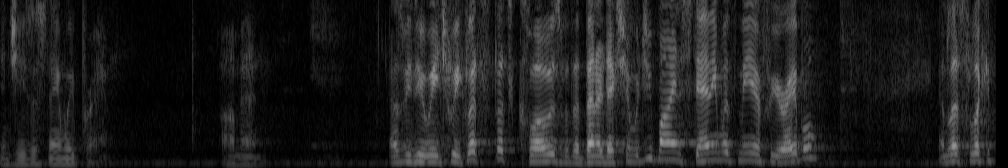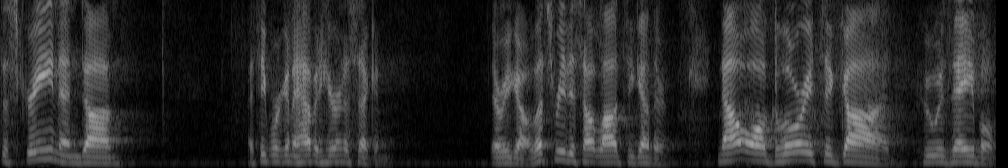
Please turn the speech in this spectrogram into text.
In Jesus' name we pray. Amen. As we do each week, let's, let's close with a benediction. Would you mind standing with me if you're able? And let's look at the screen, and uh, I think we're going to have it here in a second. There we go. Let's read this out loud together. Now, all glory to God, who is able,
